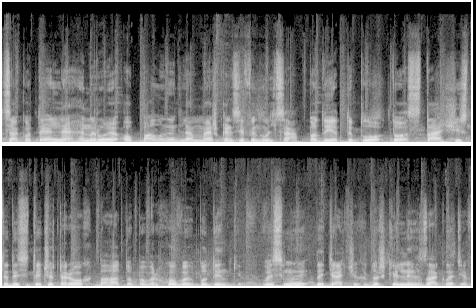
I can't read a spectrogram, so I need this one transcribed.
Ця котельня генерує опалення для мешканців Інгульця, подає тепло до 164 багатоповерхових будинків, 8 дитячих дошкільних закладів,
